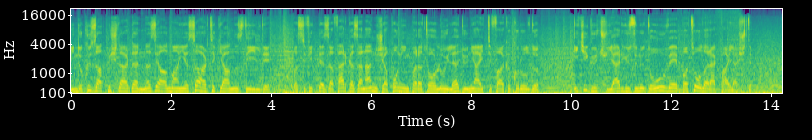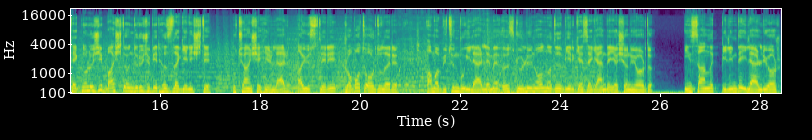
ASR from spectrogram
1960'larda Nazi Almanyası artık yalnız değildi. Pasifik'te zafer kazanan Japon İmparatorluğu'yla Dünya İttifakı kuruldu. İki güç yeryüzünü doğu ve batı olarak paylaştı. Teknoloji baş döndürücü bir hızla gelişti. Uçan şehirler, ay üstleri, robot orduları. Ama bütün bu ilerleme özgürlüğün olmadığı bir gezegende yaşanıyordu. İnsanlık bilimde ilerliyor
